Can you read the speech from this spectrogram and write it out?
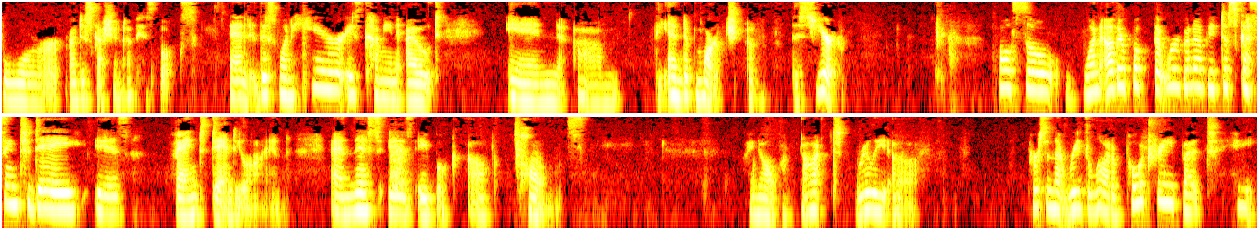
for a discussion of his books. And this one here is coming out in um, the end of March of this year. Also, one other book that we're going to be discussing today is Fanged Dandelion, and this is a book of poems. I know I'm not really a person that reads a lot of poetry, but hey.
